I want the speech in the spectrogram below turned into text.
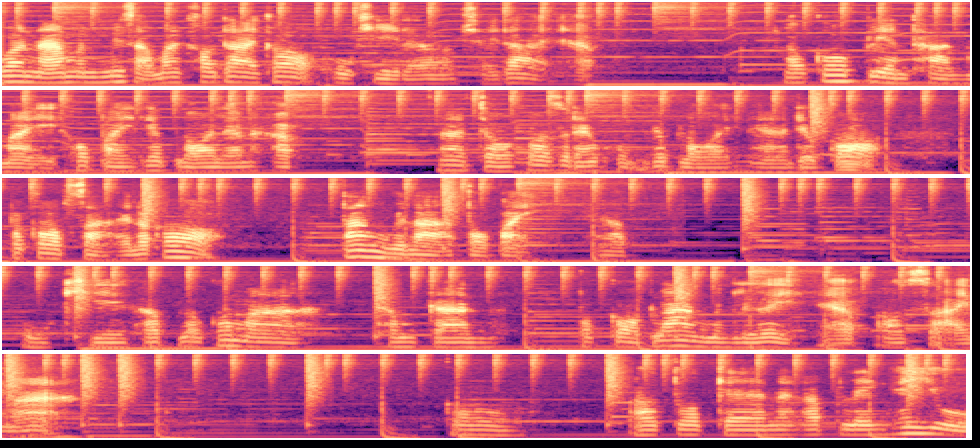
ว่าน้ำมันไม่สามารถเข้าได้ก็โอเคแล้วใช้ได้นะครับ เราก็เปลี่ยนฐานใหม่เข้าไปเรียบร้อยแล้วนะครับ หน้าจอก็แสดงผลเรียบร้อยนะฮะเดี๋ยวก็ประกอบสายแล้วก็ตั้งเวลาต่อไปนะครับโอเคครับเราก็มาทำการประกอบร่างมันเลยนะครับ เอาสายมา ก็เอาตัวแกนนะครับ เล็งให้อยู่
